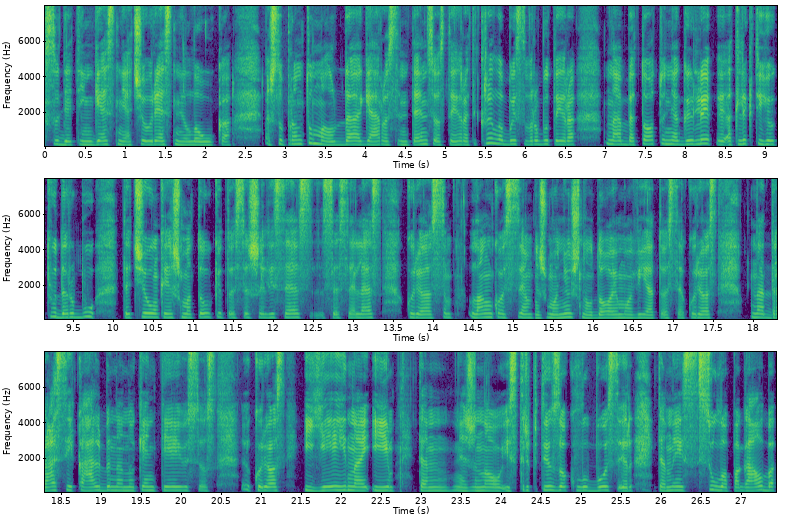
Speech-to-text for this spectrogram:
sudėtingesnį, atšiauresnį lauką. Aš suprantu, malda, geros intencijos, tai yra tikrai labai svarbu, tai yra, na, be to tu negali atlikti jokių darbų. Tačiau, kai aš matau kitose šalyse seseles, kurios lankosi žmonių išnaudojimo vietose, kurios, na, drąsiai kalbina nukentėjusios, kurios įeina į ten, nežinau, į striptizo klubus ir tenais siūlo pagalbą,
